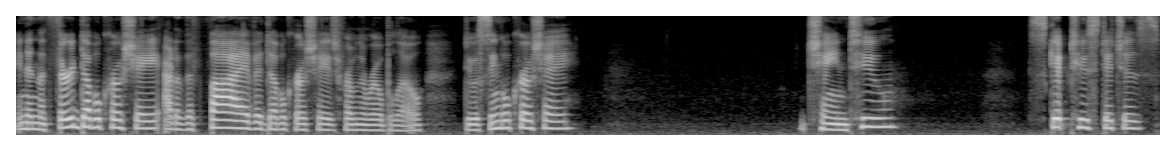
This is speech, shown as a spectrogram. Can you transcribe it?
and in the third double crochet out of the five double crochets from the row below, do a single crochet, chain two, skip two stitches,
